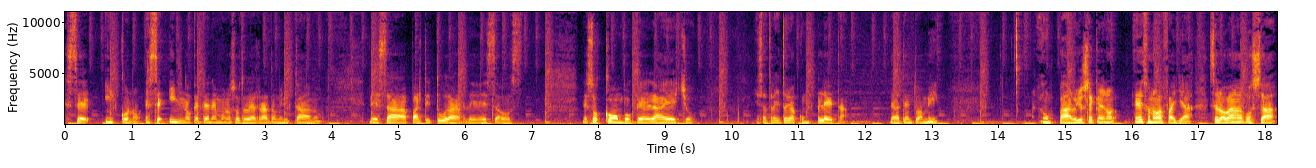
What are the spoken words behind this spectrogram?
Ese icono, ese himno que tenemos nosotros de rap dominicano, de esa partitura, de esos, de esos combos que él ha hecho, esa trayectoria completa de Atento a mí un palo. Yo sé que no, eso no va a fallar. Se lo van a gozar.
